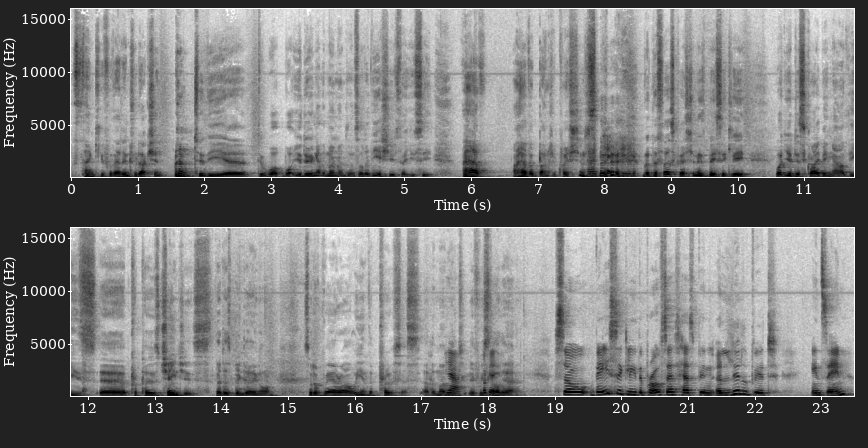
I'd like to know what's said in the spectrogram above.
Thank you for that introduction to the uh, to what, what you're doing at the moment and sort of the issues that you see. I have I have a bunch of questions. Okay. but the first question is basically what you're describing now, these uh, proposed changes that has been going on. Sort of where are we in the process at the moment, yeah. if we okay. start there? So basically, the process has been a little bit insane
